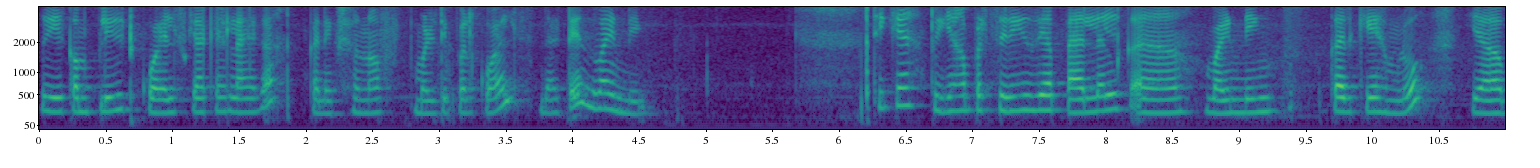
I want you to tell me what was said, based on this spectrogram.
तो ये कंप्लीट कॉयल्स क्या कहलाएगा? Connection of multiple coils that is winding ठीक है? तो यहाँ पर सीरीज़ या पैरेलल वाइंडिंग करके हम लोग, या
